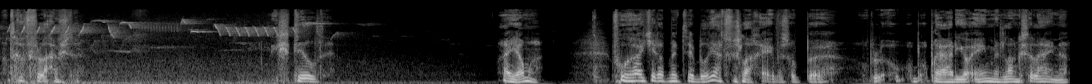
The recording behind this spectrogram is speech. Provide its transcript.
Dat gefluister. Die stilte. Ah, jammer. Vroeger had je dat met de biljartverslaggevers op, uh, op, op, op, Radio 1 met langs de lijn. Dan,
